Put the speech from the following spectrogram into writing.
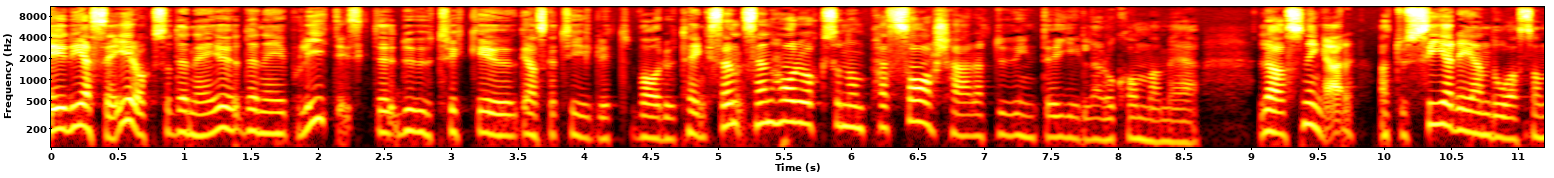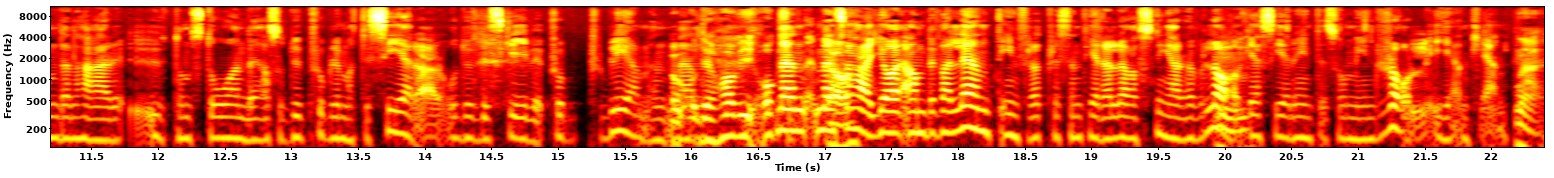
är det jag säger också, den är ju, den är ju politisk. Du uttrycker ju ganska tydligt vad du tänker. Sen, sen har du också någon passage här att du inte gillar att komma med lösningar. Att du ser det ändå som den här utomstående, alltså du problematiserar och du beskriver pro problemen. Men, och det har vi också, men, men ja. så här, jag är ambivalent inför att presentera lösningar överlag. Mm. Jag ser det inte som min roll egentligen. Nej.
